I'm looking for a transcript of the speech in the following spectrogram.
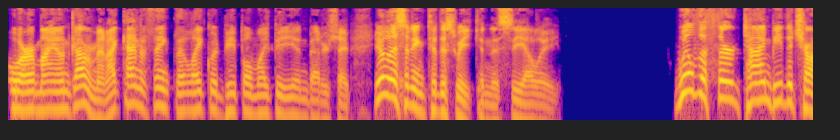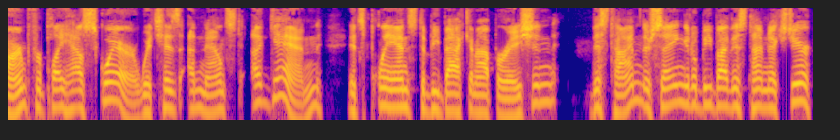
or my own government? I kind of think that Lakewood people might be in better shape. You're listening to This Week in the CLE. Will the third time be the charm for Playhouse Square, which has announced again its plans to be back in operation this time. They're saying it'll be by this time next year.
